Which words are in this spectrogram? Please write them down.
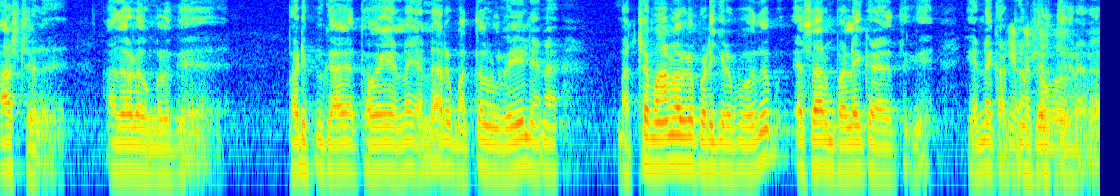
ஹாஸ்டலு அதோட உங்களுக்கு படிப்புக்காக தொகையெல்லாம் எல்லாரும் மற்றவங்க வெளியில் என்ன மற்ற மாணவர்கள் படிக்கிற போது எஸ்ஆர்எம் பல்கலைக்கழகத்துக்கு என்ன கட்டணம் செலுத்துகிறாரோ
